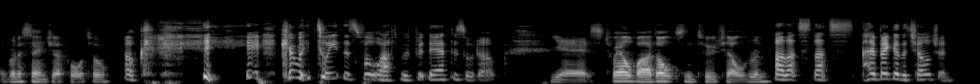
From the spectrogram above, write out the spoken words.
I'm going to send you a photo. Okay. Can we tweet this photo after we put the episode up? Yeah, it's 12 adults and two children. Oh, that's that's how big are the children?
